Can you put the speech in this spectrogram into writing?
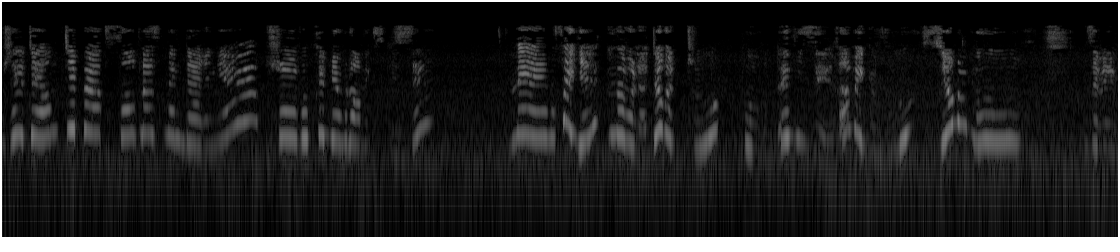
J'ai été un petit peu absente la semaine dernière, je vous prie de bien vouloir m'excuser. Mais ça y est, me voilà de retour pour deviser avec vous sur l'amour. Vous avez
